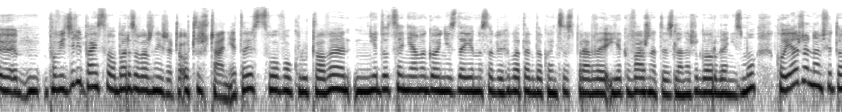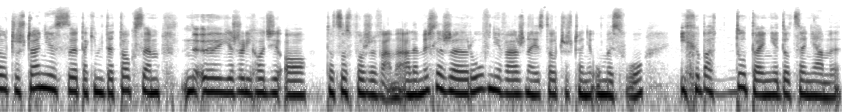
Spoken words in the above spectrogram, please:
Ym, Powiedzieli Państwo o bardzo ważnej rzeczy, oczyszczanie. To jest słowo kluczowe, nie doceniamy go i nie zdajemy sobie chyba tak do końca sprawy, jak ważne to jest dla naszego organizmu. Kojarzy nam się to oczyszczanie z takim detoksem, y, jeżeli chodzi o to, co spożywamy, ale myślę, że równie ważne jest to oczyszczenie umysłu i chyba tutaj nie doceniamy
